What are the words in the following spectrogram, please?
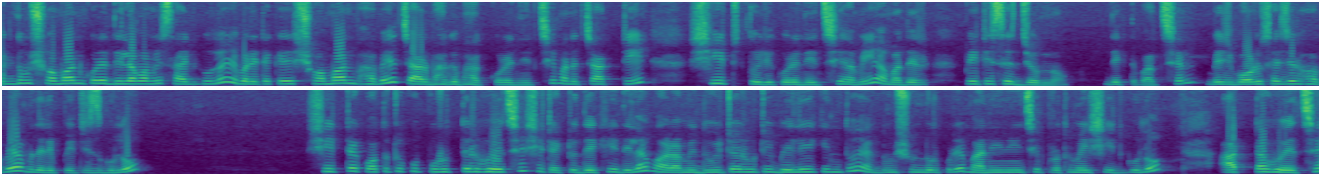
একদম সমান করে দিলাম আমি সাইডগুলো এবার এটাকে সমানভাবে চার ভাগে ভাগ করে নিচ্ছি। মানে চারটি শিট তৈরি করে নিচ্ছি আমি আমাদের পেটিসের জন্য। দেখতে পাচ্ছেন? বেশ বড় সাইজের হবে আমাদের এই পেটিসগুলো শীটটা কতটুকু পুরুত্বের হয়েছে সেটা একটু দেখিয়ে দিলাম। আর আমি দুইটা রুটি বেলেই কিন্তু একদম সুন্দর করে বানিয়ে নিয়েছি প্রথমে এই শিটগুলো আটটা হয়েছে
